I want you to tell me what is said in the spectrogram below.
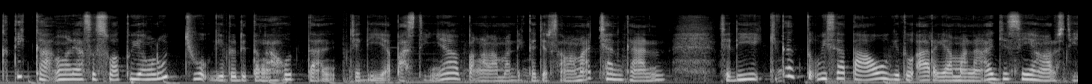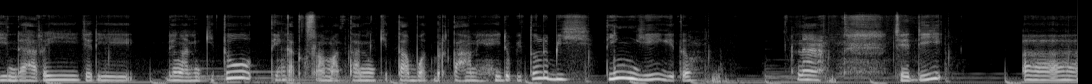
ketika ngeliat sesuatu yang lucu gitu di tengah hutan. Jadi ya pastinya pengalaman dikejar sama macan kan. Jadi kita tuh bisa tahu gitu area mana aja sih yang harus dihindari. Jadi dengan gitu tingkat keselamatan kita buat bertahan hidup itu lebih tinggi gitu. Nah jadi uh,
